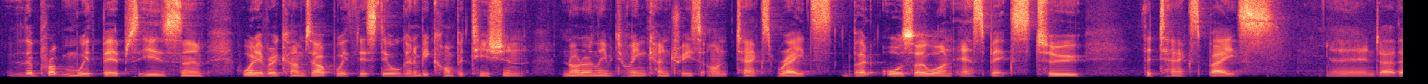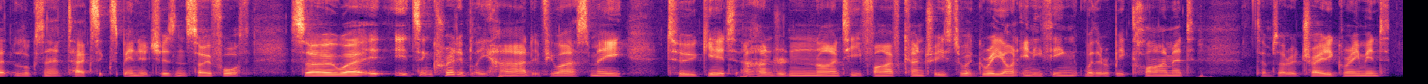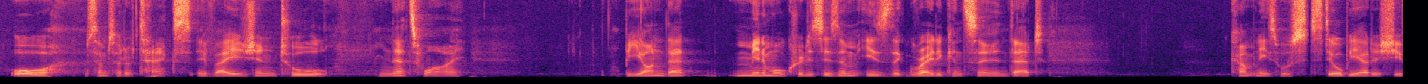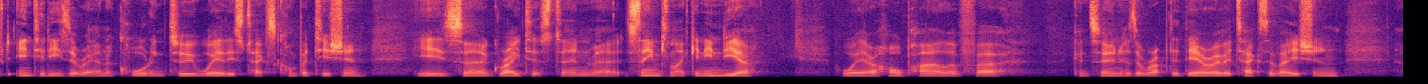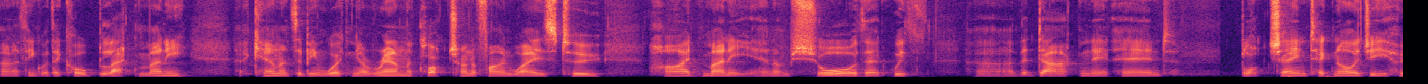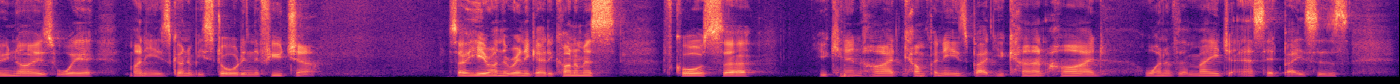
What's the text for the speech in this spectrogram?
the problem with BEPS is um, whatever it comes up with, there's still going to be competition not only between countries on tax rates, but also on aspects to the tax base. And uh, that looks at tax expenditures and so forth. So uh, it, it's incredibly hard, if you ask me, to get 195 countries to agree on anything, whether it be climate, some sort of trade agreement, or some sort of tax evasion tool. And that's why, beyond that minimal criticism, is the greater concern that companies will still be able to shift entities around according to where this tax competition is uh, greatest. And uh, it seems like in India, where a whole pile of uh, concern has erupted there over tax evasion, and I think what they call black money. Accountants have been working around the clock trying to find ways to hide money, and I'm sure that with uh, the dark net and blockchain technology, who knows where money is going to be stored in the future. So, here on the Renegade Economists, of course, uh, you can hide companies, but you can't hide one of the major asset bases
